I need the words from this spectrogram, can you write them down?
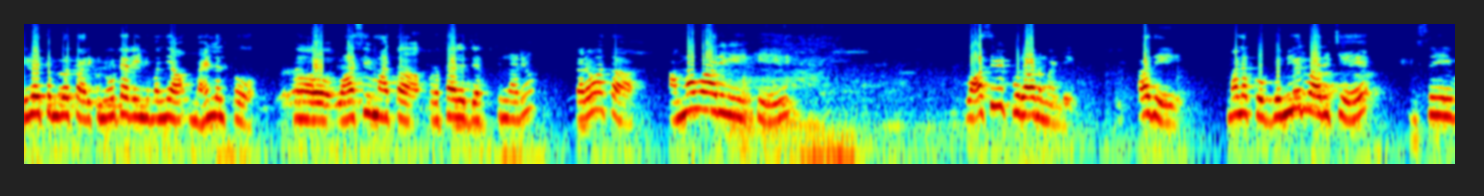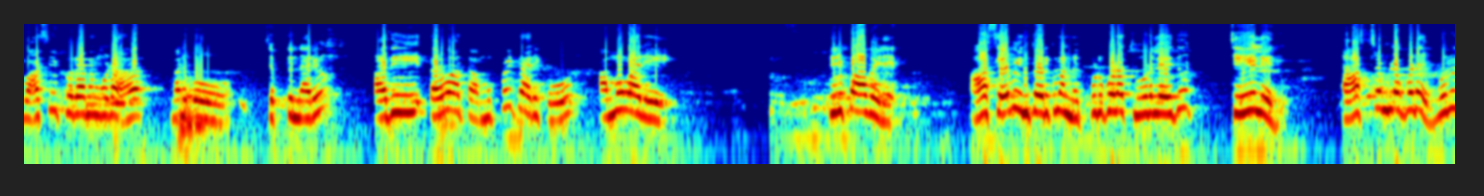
ఇరవై తొమ్మిదో తారీఖు నూట రెండు మంది మహిళలతో వాసవి మాత వ్రతాలు జరుపుతున్నారు. తర్వాత అమ్మవారికి వాసవి పురాణం అండి. అది మనకు బెంగళూరు వారిచే శ్రీ వాసవి పురాణం కూడా మనకు చెప్తున్నారు. అది తర్వాత ముప్పై తారీఖు అమ్మవారి తిరుపావడే ఆ సేవ ఇంతవరకు మనం ఎప్పుడు కూడా చూడలేదు చేయలేదు. రాష్ట్రంలో కూడా ఎవ్వరూ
